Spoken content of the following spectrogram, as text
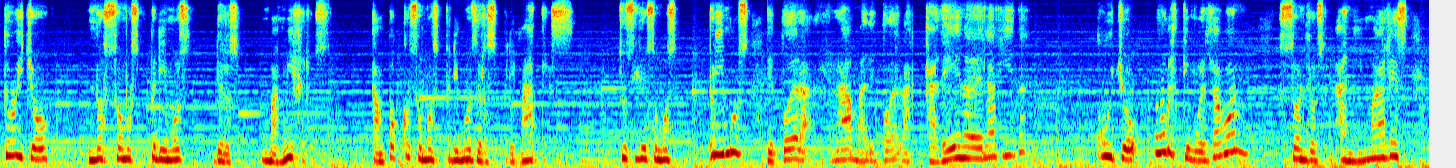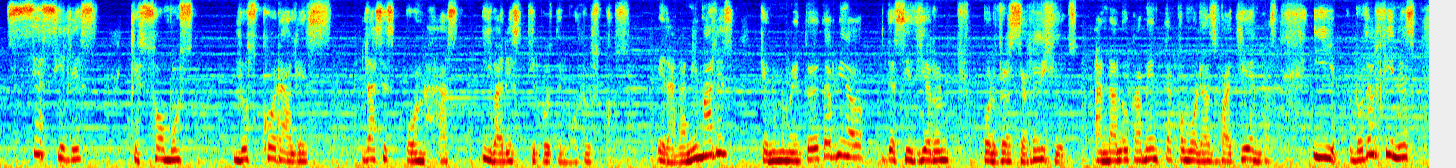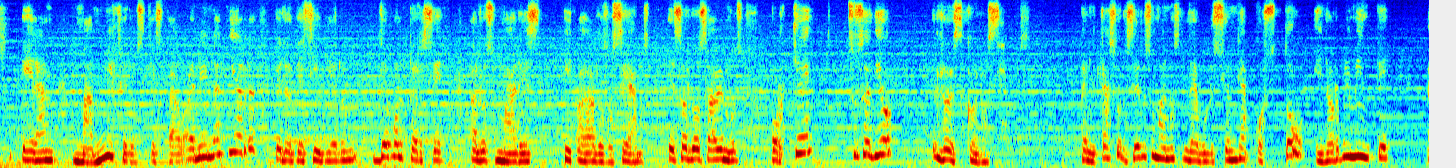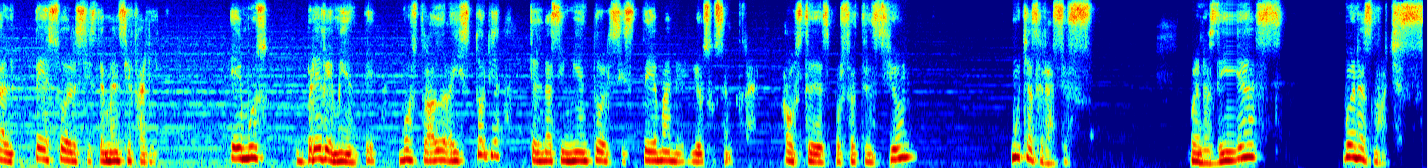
Tú y yo no somos primos de los mamíferos, tampoco somos primos de los primates. Tú y yo somos primos de toda la rama, de toda la cadena de la vida, cuyo último eslabón son los animales sésiles que somos los corales las esponjas y varios tipos de moluscos. Eran animales que en un momento determinado decidieron volverse rígidos, análogamente a como las ballenas. Y los delfines eran mamíferos que estaban en la tierra, pero decidieron devolverse a los mares y a los océanos. Eso lo sabemos. ¿Por qué sucedió? Lo desconocemos. En el caso de los seres humanos, la evolución le apostó enormemente al peso del sistema encefálico. Hemos brevemente mostrado la historia del nacimiento del sistema nervioso central. A ustedes por su atención. Muchas gracias. Buenos días. Buenas noches.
